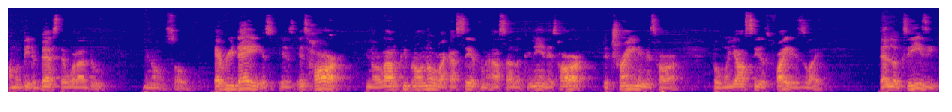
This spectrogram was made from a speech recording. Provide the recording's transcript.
I'm gonna be the best at what I do. You know, so every day is is is hard. You know, a lot of people don't know, like I said from the outside looking in, it's hard. The training is hard. But when y'all see us fight, it's like that looks easy,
